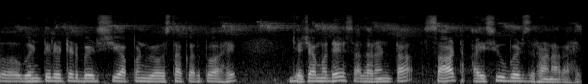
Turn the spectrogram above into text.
ventilated बेड्सची आपण व्यवस्था करतो आहे ज्याच्यामध्ये साधारणतः साठ आय सी यू बेड्स राहणार आहेत.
